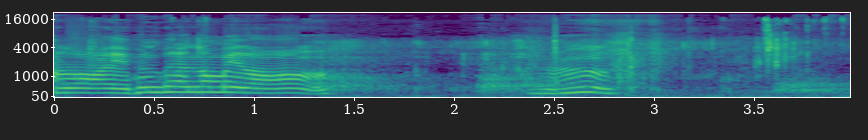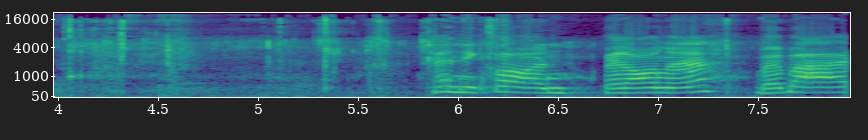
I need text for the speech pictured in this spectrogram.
อร่อยเพื่อนๆต้องไปลอง อืมแค่นี้ก่อน ไปลองนะ บ๊ายบาย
